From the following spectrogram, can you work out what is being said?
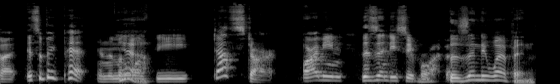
but it's a big pit in the middle Yeah. of the Death Star. Or, I mean, the Xindi super weapon. The Xindi weapon.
